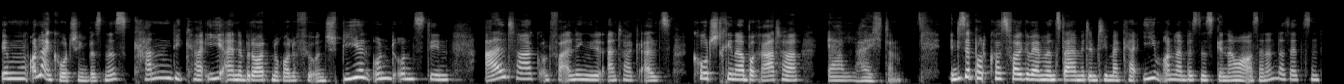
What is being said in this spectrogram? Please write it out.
im Online-Coaching-Business kann die KI eine bedeutende Rolle für uns spielen und uns den Alltag und vor allen Dingen den Alltag als Coach, Trainer, Berater erleichtern. In dieser Podcast-Folge werden wir uns daher mit dem Thema KI im Online-Business genauer auseinandersetzen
